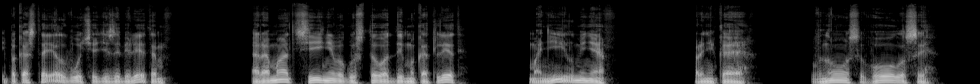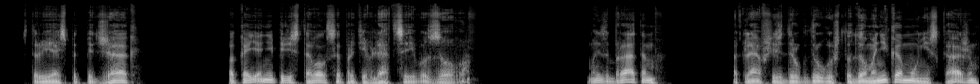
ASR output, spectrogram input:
И пока стоял в очереди за билетом, аромат синего густого дыма котлет манил меня, проникая в нос, в волосы, струясь под пиджак, пока я не переставал сопротивляться его зову. Мы с братом, поклявшись друг другу, что дома никому не скажем,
